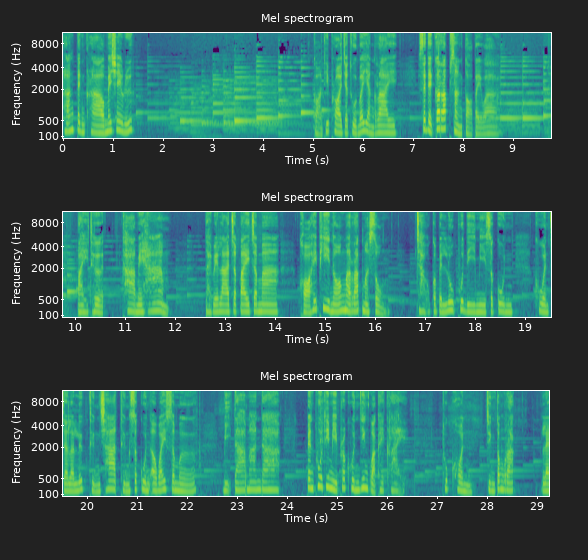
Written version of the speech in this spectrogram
ครั้งเป็นคราวไม่ใช่หรือ ก่อนที่พลอยจะทูลว่าอย่างไร เสด็จก็รับสั่งต่อไปว่า ไปเถิดข้าไม่ห้าม แต่เวลาจะไปจะมา ขอให้พี่น้องมารับมาส่ง เจ้าก็เป็นลูกผู้ดีมีสกุล ควรจะระลึกถึงชาติถึงสกุลเอาไว้เสมอ บิดามารดา เป็นผู้ที่มีพระคุณยิ่งกว่าใครๆ ทุกคนจึงต้องรักและ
